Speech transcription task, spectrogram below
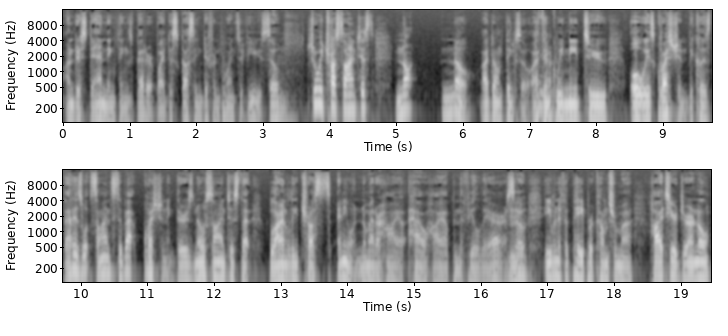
understanding things better by discussing different points of view. So, should we trust scientists? Not no, I don't think so. I think we need to always question because that is what science is about questioning. There is no scientist that blindly trusts anyone, no matter how, how high up in the field they are. So Mm. even if a paper comes from a high tier journal,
